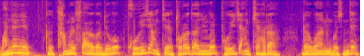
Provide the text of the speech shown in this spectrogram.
완전히 그 담을 쌓아가지고 보이지 않게 돌아다니는 걸 보이지 않게 하라 라고 하는 것인데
